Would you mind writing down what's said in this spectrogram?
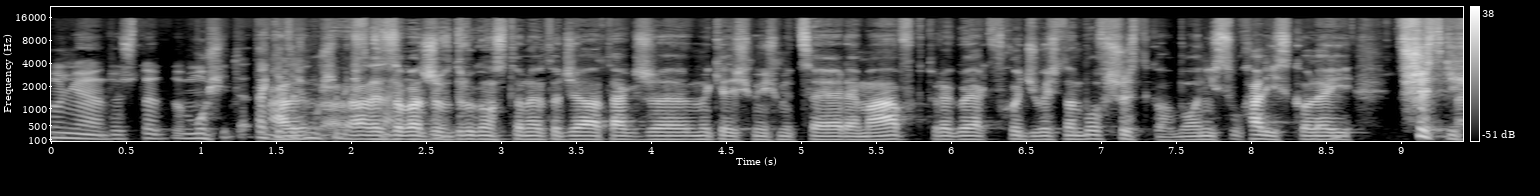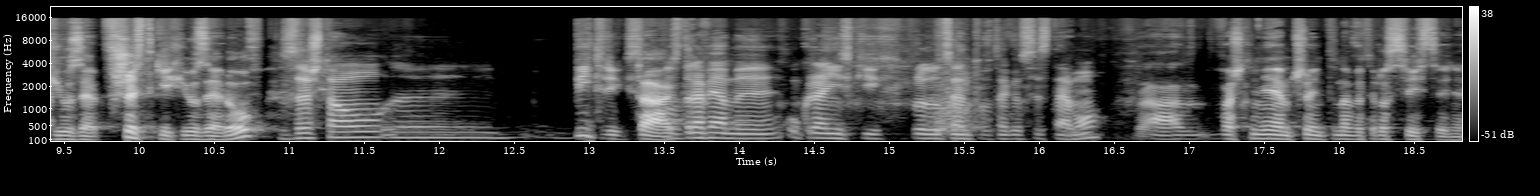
No nie, to, już to, to musi, takie ale, coś musi być. Ale zobacz, że w drugą stronę to działa tak, że my kiedyś mieliśmy CRMA, w którego jak wchodziłeś, to tam było wszystko, bo oni słuchali z kolei wszystkich, tak. user, wszystkich userów. Zresztą yy, Bitrix, tak. pozdrawiamy ukraińskich producentów tego systemu. A właśnie nie wiem, czy oni to nawet rosyjscy nie,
